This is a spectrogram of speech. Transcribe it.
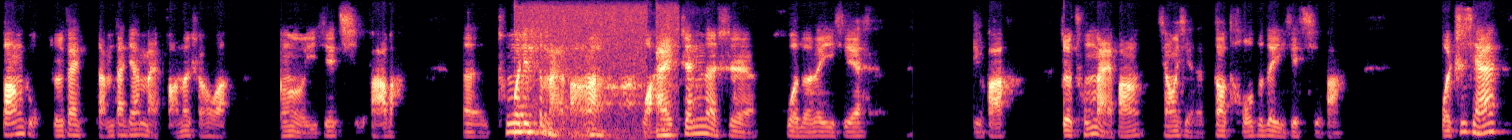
帮助，就是在咱们大家买房的时候啊，能有一些启发吧。呃，通过这次买房啊，我还真的是获得了一些启发，就从买房像我写的到投资的一些启发。我之前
